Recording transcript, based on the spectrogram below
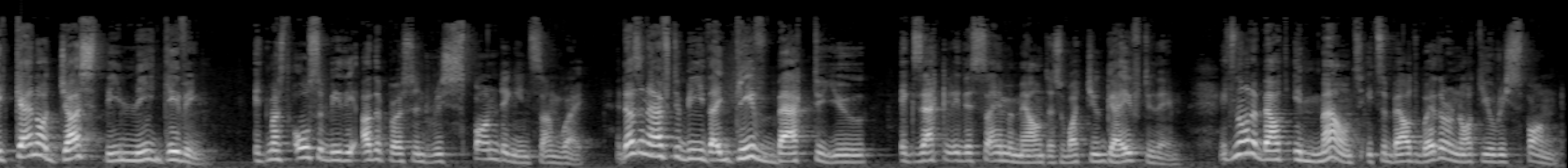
it cannot just be me giving. It must also be the other person responding in some way. It doesn't have to be they give back to you exactly the same amount as what you gave to them. It's not about amount, it's about whether or not you respond.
